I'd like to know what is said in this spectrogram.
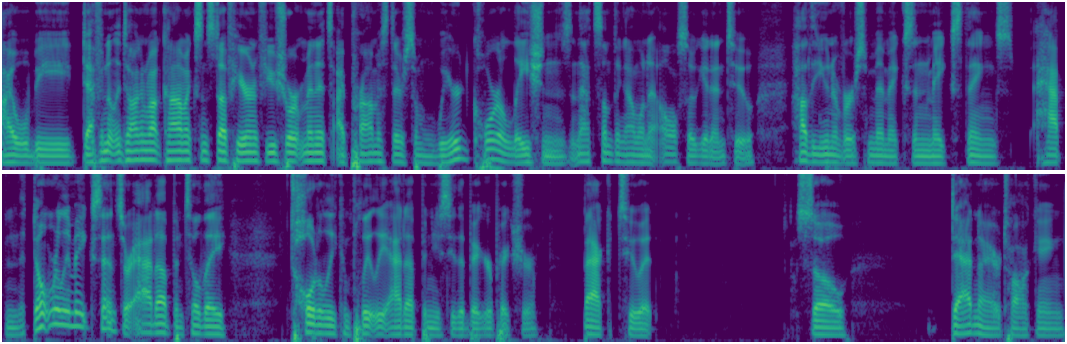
I will be definitely talking about comics and stuff here in a few short minutes. I promise there's some weird correlations, and that's something I want to also get into how the universe mimics and makes things happen that don't really make sense or add up until they totally, completely add up and you see the bigger picture. Back to it. So dad and I are talking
